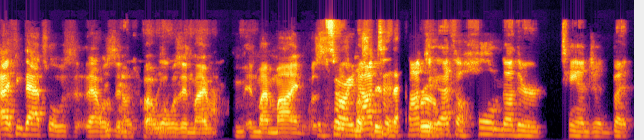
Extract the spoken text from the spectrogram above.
I think that's what was that was, in, what was in my in my mind was sorry was, not to not to that's a whole nother tangent but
